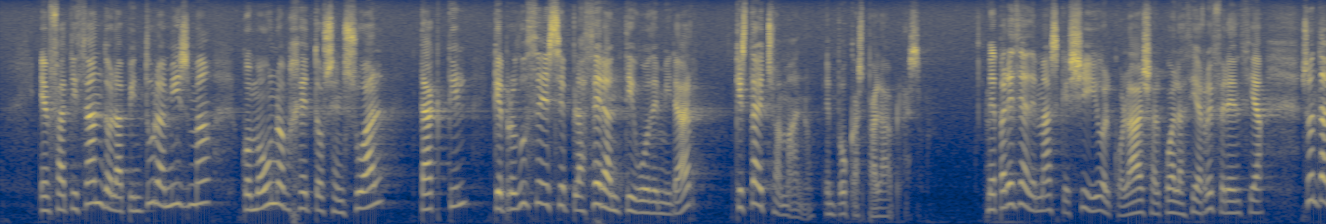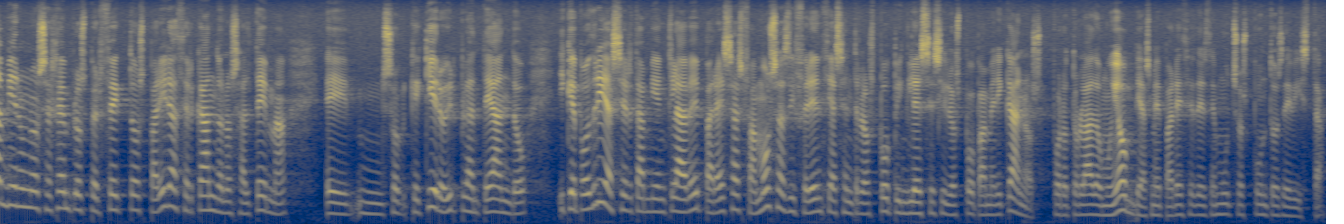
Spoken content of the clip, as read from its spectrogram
enfatizando la pintura misma como un objeto sensual, táctil, que produce ese placer antiguo de mirar, que está hecho a mano, en pocas palabras. Me parece además que She, o el collage al cual hacía referencia, son también unos ejemplos perfectos para ir acercándonos al tema eh, mm, que quiero ir planteando y que podría ser también clave para esas famosas diferencias entre los pop ingleses y los pop americanos, por otro lado muy obvias, me parece, desde muchos puntos de vista.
